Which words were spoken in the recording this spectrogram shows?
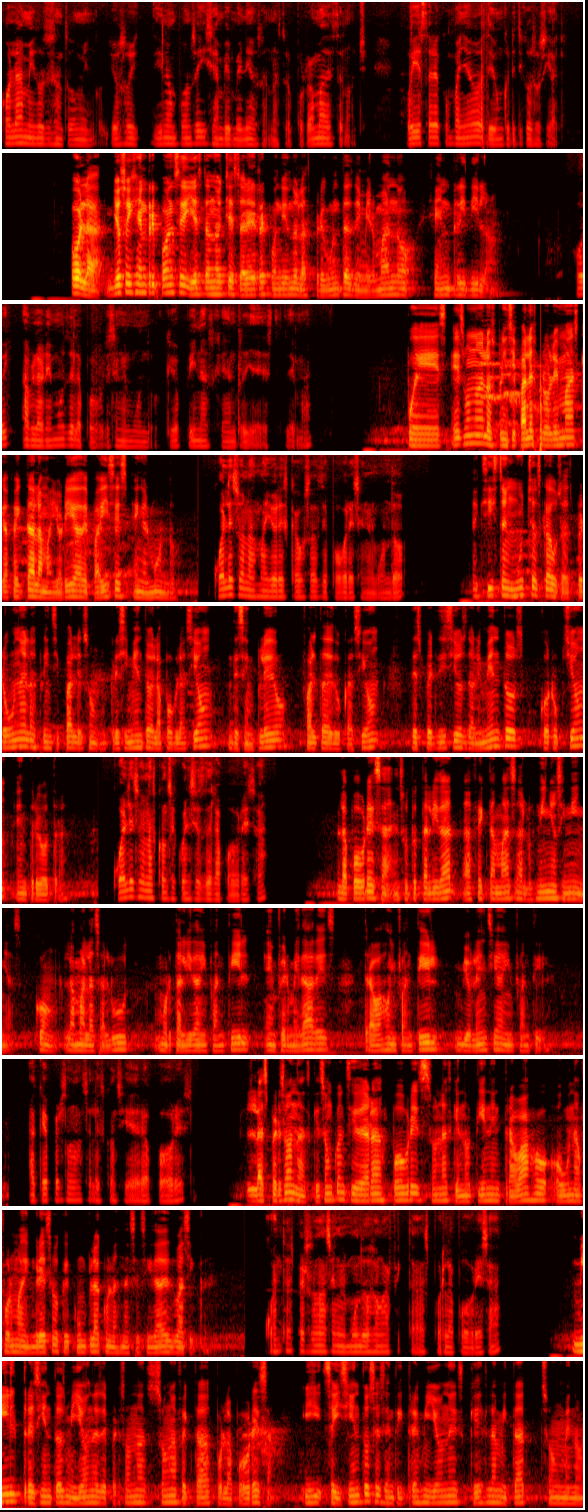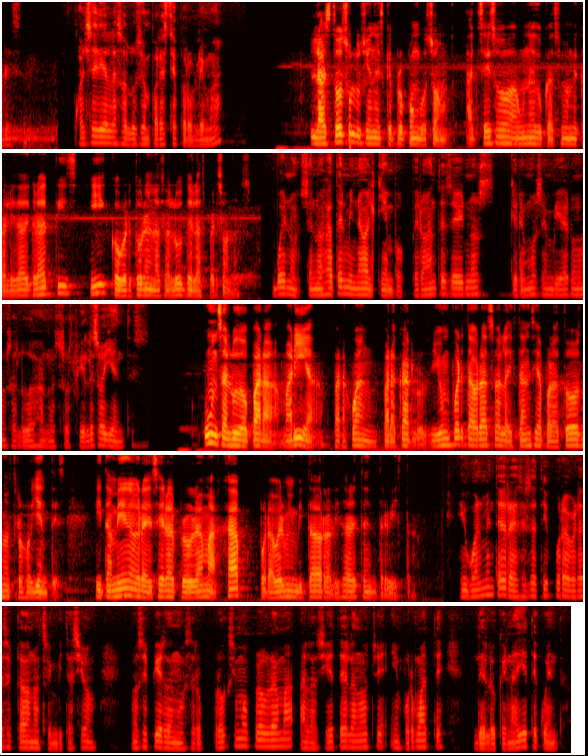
Hola amigos de Santo Domingo, yo soy Dylan Ponce y sean bienvenidos a nuestro programa de esta noche. Hoy estaré acompañado de un crítico social. Hola, yo soy Henry Ponce y esta noche estaré respondiendo las preguntas de mi hermano Henry Dylan. Hoy hablaremos de la pobreza en el mundo. ¿Qué opinas Henry de este tema? Pues es uno de los principales problemas que afecta a la mayoría de países en el mundo. ¿Cuáles son las mayores causas de pobreza en el mundo? Existen muchas causas, pero una de las principales son crecimiento de la población, desempleo, falta de educación, desperdicios de alimentos, corrupción, entre otras. ¿Cuáles son las consecuencias de la pobreza? La pobreza en su totalidad afecta más a los niños y niñas, con la mala salud, mortalidad infantil, enfermedades, trabajo infantil, violencia infantil. ¿A qué personas se les considera pobres? Las personas que son consideradas pobres son las que no tienen trabajo o una forma de ingreso que cumpla con las necesidades básicas. ¿Cuántas personas en el mundo son afectadas por la pobreza? 1.300 millones de personas son afectadas por la pobreza y 663 millones, que es la mitad, son menores. ¿Cuál sería la solución para este problema? Las dos soluciones que propongo son acceso a una educación de calidad gratis y cobertura en la salud de las personas. Bueno, se nos ha terminado el tiempo, pero antes de irnos queremos enviar unos saludos a nuestros fieles oyentes. Un saludo para María, para Juan, para Carlos y un fuerte abrazo a la distancia para todos nuestros oyentes. Y también agradecer al programa HAP por haberme invitado a realizar esta entrevista. Igualmente agradecerte a ti por haber aceptado nuestra invitación. No se pierdan nuestro próximo programa a las 7 de la noche. Infórmate de lo que nadie te cuenta.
